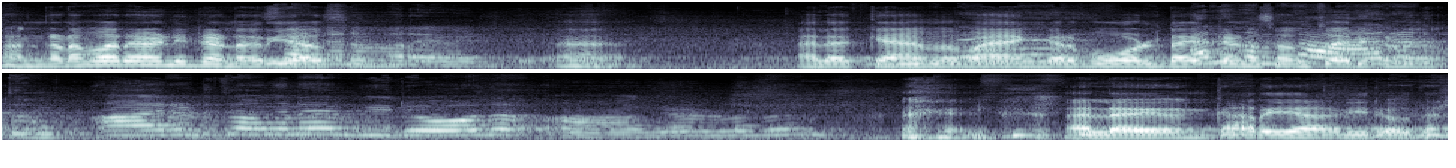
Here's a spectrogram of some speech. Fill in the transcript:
സങ്കടം പറയാൻ വേണ്ടിട്ടാണ് റിയാസ്? പറയാൻ വേണ്ടി. അല്ല ക്യാമ ഭയങ്കര ബോൾഡ് ആയിട്ടാണ് സംസാരിക്കുന്നത് ആരടുത്തും അങ്ങനെ വിരോധം ആകെ ഉള്ളത് അല്ല എനിക്കറിയാം വിരോധം.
